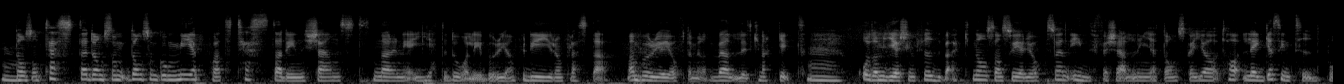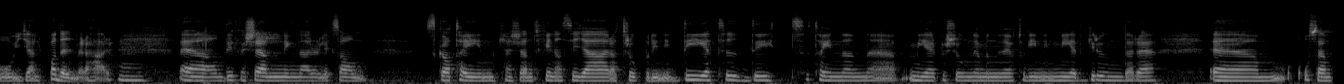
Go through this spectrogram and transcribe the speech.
De som testar, de som, de som går med på att testa din tjänst när den är jättedålig i början. För det är ju de flesta. Man börjar ju ofta med något väldigt knackigt. Och de ger sin feedback. Någonstans så är det ju också en införsäljning i att de ska ta, lägga sin tid på att hjälpa dig med det här. Eh, det är försäljning när du liksom ska ta in kanske en finansiär att tro på din idé tidigt. Ta in en eh, mer person, jag, menar, jag tog in min medgrundare. ehm, och sen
